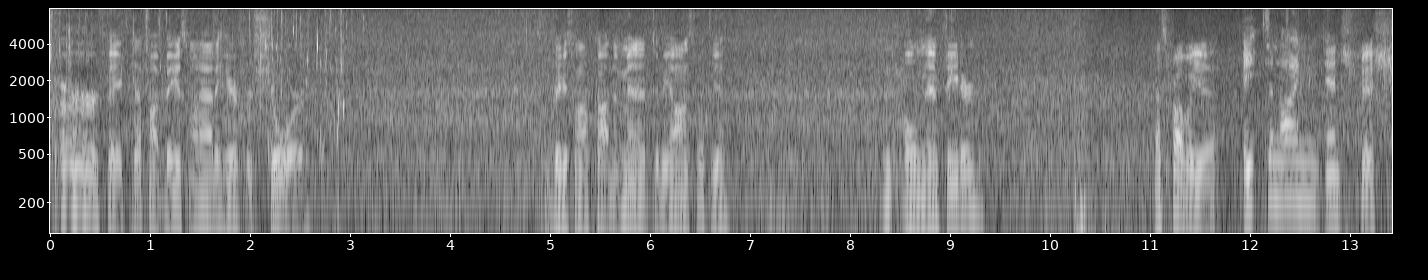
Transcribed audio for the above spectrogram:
Perfect. That's my biggest one out of here for sure. It's the biggest one I've caught in a minute, to be honest with you. An old nymph eater. That's probably a eight to nine inch fish.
